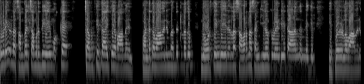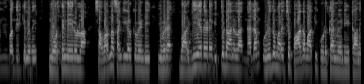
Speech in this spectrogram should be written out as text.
ഇവിടെയുള്ള സമ്പൽ സമൃദ്ധിയെയും ഒക്കെ ചവിട്ടി താഴ്ത്തിയ വാമനൻ. പണ്ടത്തെ വാമനൻ വന്നിട്ടുള്ളതും നോർത്ത് ഇന്ത്യയിലുള്ള സവർണ സംഖ്യകൾക്ക് വേണ്ടിയിട്ടാണെന്നുണ്ടെങ്കിൽ ഇപ്പോഴുള്ള വാമനും വന്നിരിക്കുന്നത് നോർത്ത് ഇന്ത്യയിലുള്ള സവർണ സംഖ്യകൾക്ക് വേണ്ടി ഇവിടെ വർഗീയതയുടെ വിത്തിടാനുള്ള നിലം ഉഴുതുമറിച്ച് പാകമാക്കി കൊടുക്കാൻ വേണ്ടിയിട്ടാണ്.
